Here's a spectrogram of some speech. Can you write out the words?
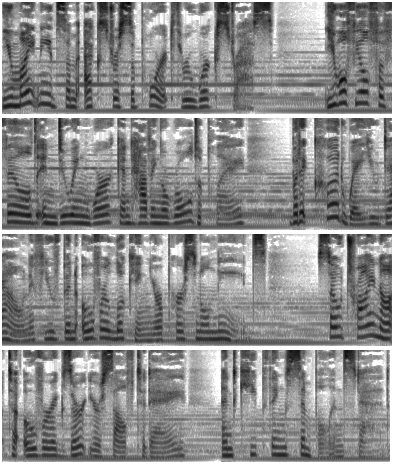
you might need some extra support through work stress. You will feel fulfilled in doing work and having a role to play, but it could weigh you down if you've been overlooking your personal needs. So try not to overexert yourself today and keep things simple instead.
